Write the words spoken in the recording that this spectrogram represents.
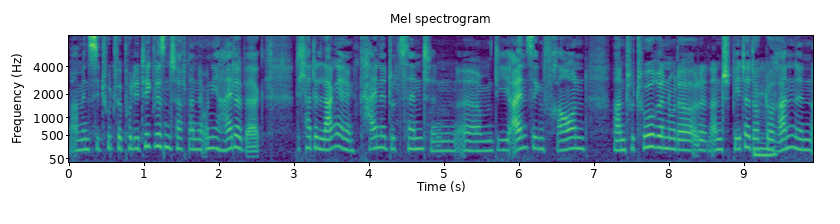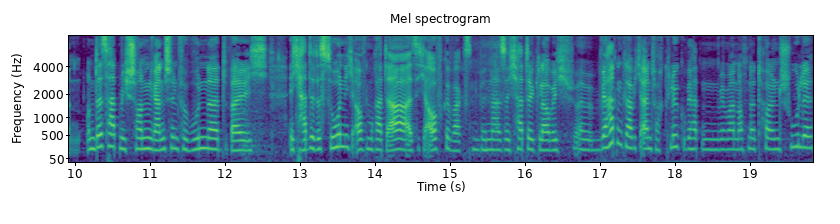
am Institut für Politikwissenschaften an der Uni Heidelberg. Ich hatte lange keine Dozentin. Ähm, die einzigen Frauen waren Tutorin oder, oder dann später Doktorandin. Und das hat mich schon ganz schön verwundert, weil ich, ich hatte das so nicht auf dem Radar, als ich aufgewachsen bin. Also ich hatte, glaube ich, äh, wir hatten, glaube ich, einfach Glück. Wir hatten, wir waren auf einer tollen Schule,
